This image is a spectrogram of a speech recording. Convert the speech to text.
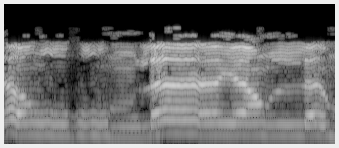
أكثرهم لا يعلمون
